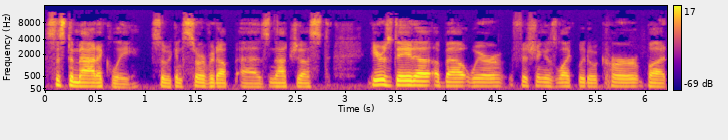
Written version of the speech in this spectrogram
systematically so we can serve it up as not just here's data about where fishing is likely to occur, but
